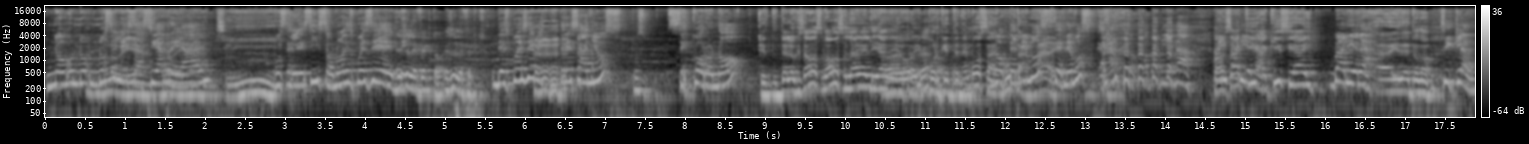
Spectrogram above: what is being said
no, no, no, se les hacía real. Sí. Pues se les hizo, ¿no? Después de. Es el efecto, es el efecto. Después de 23 años, pues se coronó. Que de lo que estamos, vamos a hablar el día de hoy, porque tenemos a. No, tenemos, tenemos variedad. Hay variedad. Aquí, aquí, sí hay. Variedad. Hay de todo. Sí, claro.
